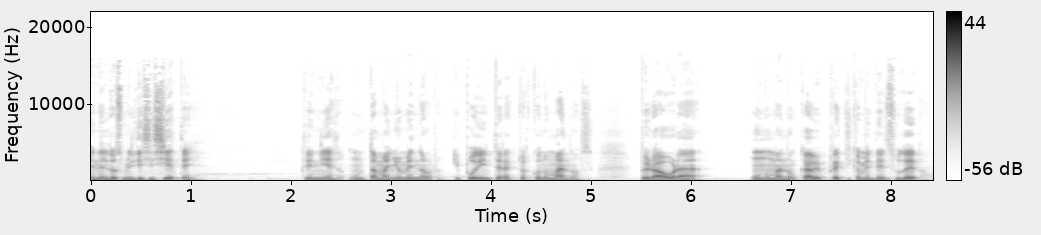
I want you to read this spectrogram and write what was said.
en el 2017 tenía un tamaño menor y podía interactuar con humanos, pero ahora un humano cabe prácticamente en su dedo.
